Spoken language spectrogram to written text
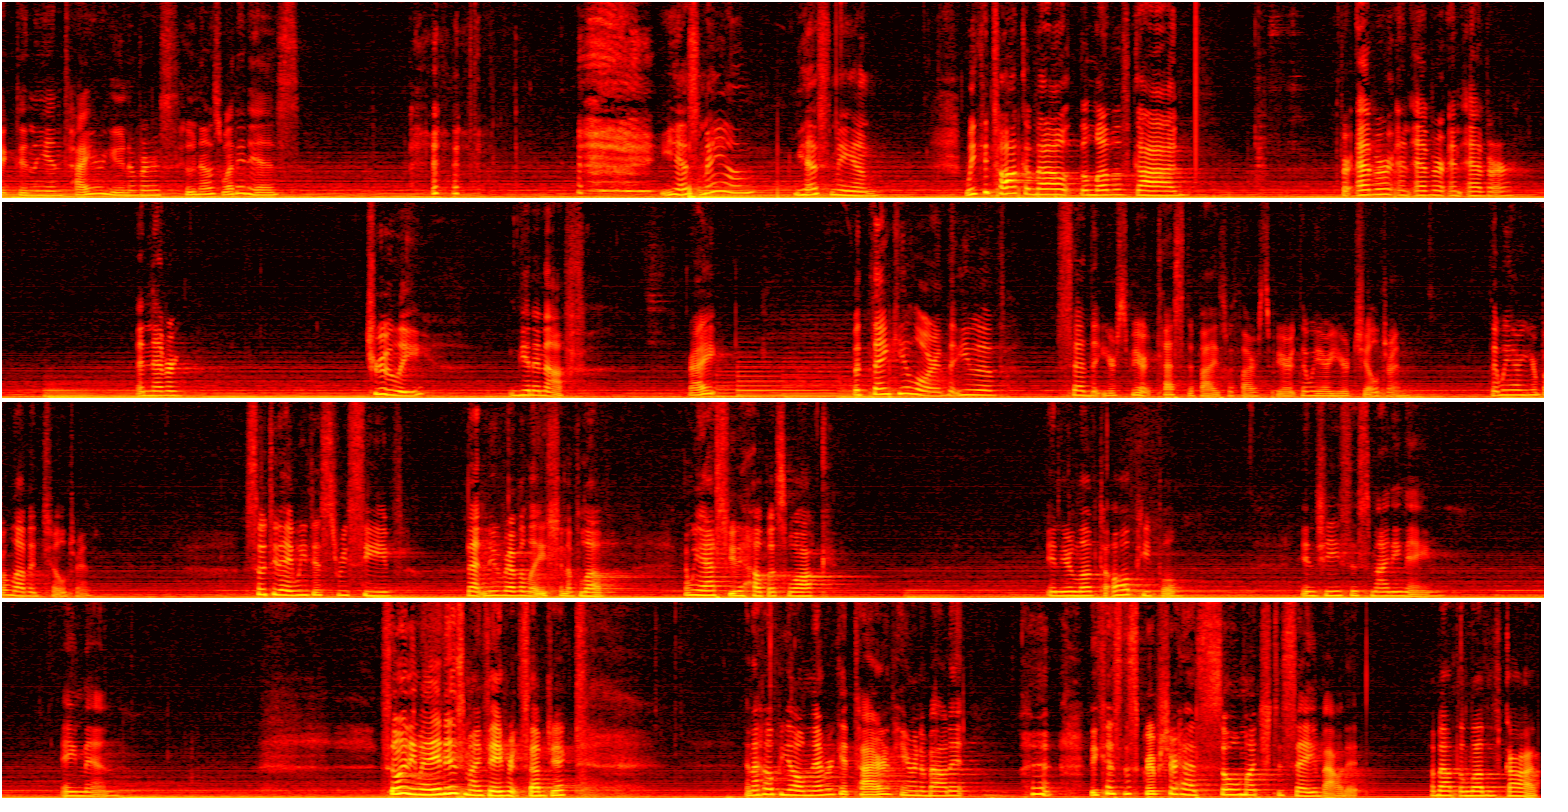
subject in the entire universe. Who knows what it is? yes, ma'am. Yes, ma'am. We could talk about the love of God forever and ever and ever and never truly get enough, right? But thank you, Lord, that you have said that your spirit testifies with our spirit that we are your children, that we are your beloved children. So today we just receive that new revelation of love, and we ask you to help us walk in your love to all people. In Jesus' mighty name. Amen. So, anyway, it is my favorite subject. And I hope you all never get tired of hearing about it because the scripture has so much to say about it, about the love of God.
